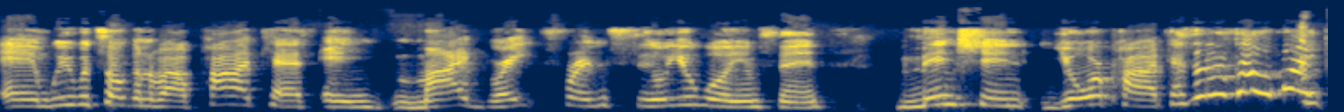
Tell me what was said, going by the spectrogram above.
and we were talking about podcasts, and my great friend Celia Williamson mentioned your podcast. And I was like,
